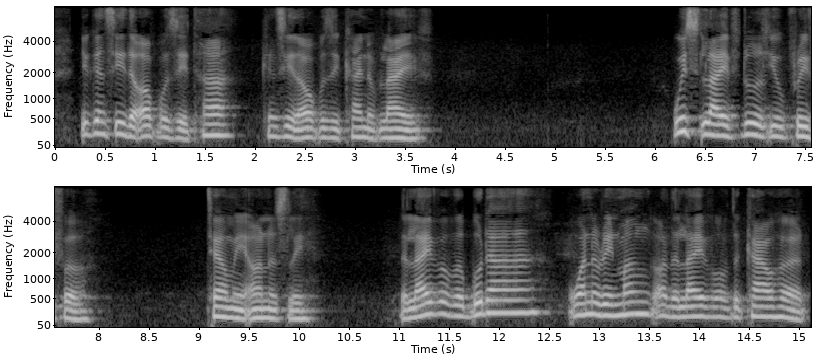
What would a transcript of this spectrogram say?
you can see the opposite, huh? You can see the opposite kind of life. Which life do you prefer? Tell me honestly. The life of a Buddha, wandering monk, or the life of the cowherd?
